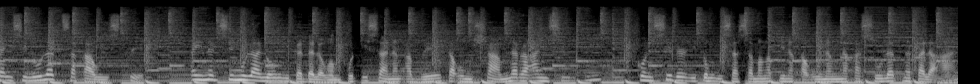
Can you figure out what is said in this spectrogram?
na isinulat sa Kawi script, ay nagsimula noong ikadalawamput-isa ng Abril taong siyam na raan CE, consider itong isa sa mga pinakaunang nakasulat na talaan,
